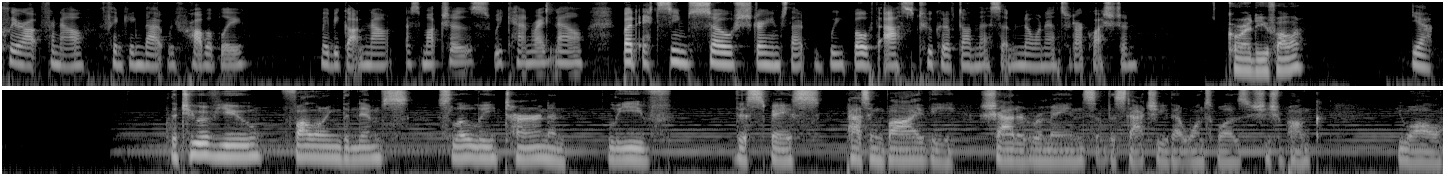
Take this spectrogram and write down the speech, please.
clear out for now, thinking that we've probably maybe gotten out as much as we can right now. But it seems so strange that we both asked who could have done this and no one answered our question. Cora, do you follow? Yeah. The two of you, following the nymphs, slowly turn and leave this space, passing by the shattered remains of the statue that once was Shishapunk. You all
